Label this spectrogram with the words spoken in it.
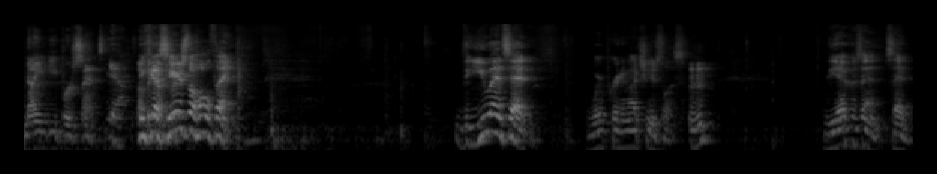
90%. Yeah. of the Because here's the whole thing. The UN said we're pretty much useless. Mhm. The FSN said,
